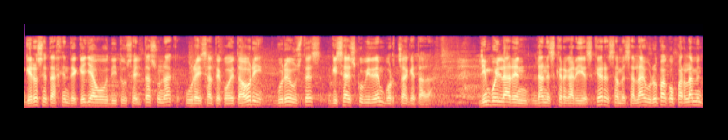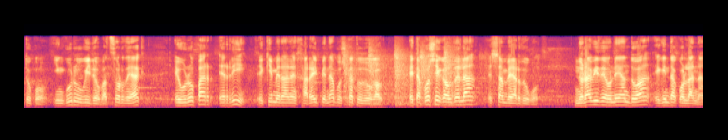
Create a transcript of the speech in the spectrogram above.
geroz eta jende gehiago ditu zailtasunak ura izateko. Eta hori, gure ustez, giza eskubideen bortxaketa da. Linboilaren lan eskergari esker, esan bezala, Europako Parlamentuko inguru giro batzordeak Europar herri ekimenaren jarraipena boskatu du gaur. Eta pozik gaudela esan behar dugu. Norabide honean doa egindako lana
